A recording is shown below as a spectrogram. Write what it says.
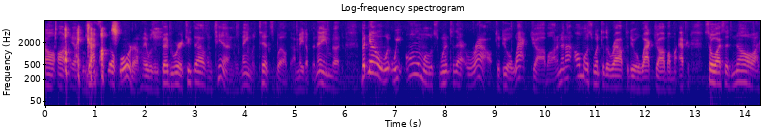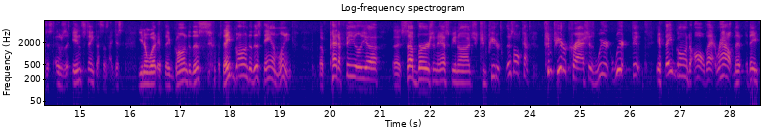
uh, on, oh Jacksonville, Florida. It was in February 2010. His name was Tits. Well, I made up the name, but but no, we almost went to that route to do a whack job on him, and I almost went to the route to do a whack job on my after. So I said, no, I just it was an instinct. I said, I just, you know what? If they've gone to this, if they've gone to this damn length of pedophilia, uh, subversion, espionage, computer, there's all kind of computer crashes, weird, weird. If they've gone to all that route, that they,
